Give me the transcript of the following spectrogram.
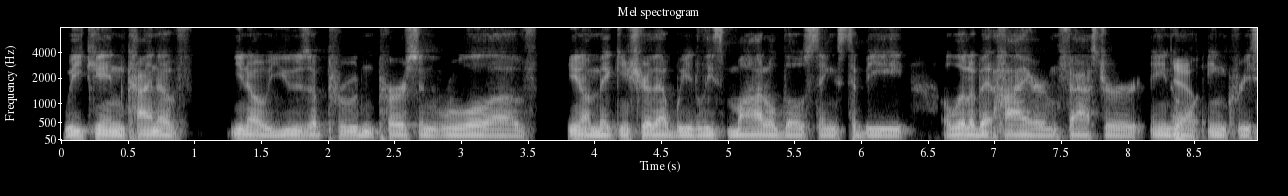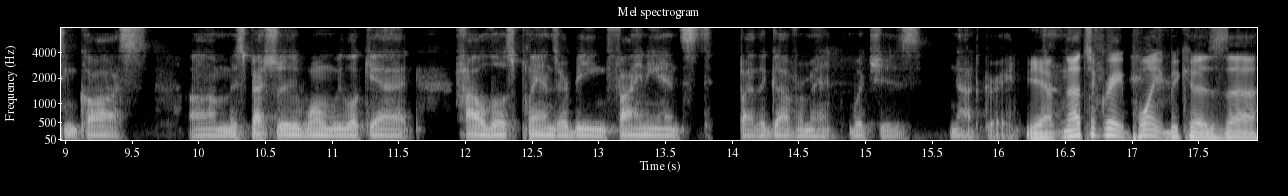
we can kind of you know, use a prudent person rule of, you know, making sure that we at least model those things to be a little bit higher and faster, you know, yeah. increasing costs, um, especially when we look at how those plans are being financed by the government, which is not great. Yeah, that's a great point because uh,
